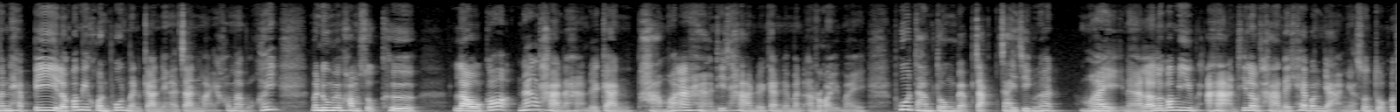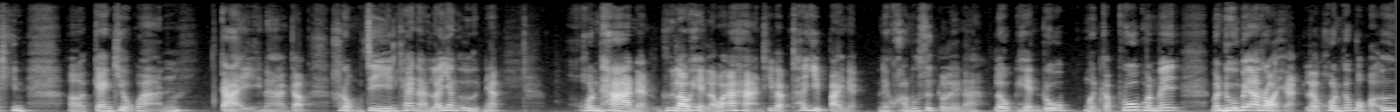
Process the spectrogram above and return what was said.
มัน happy แล้วก็มีคนพูดเหมือนกันอย่างอาจารย์ใหม่เข้ามาบอกเฮ้ยมันดูมีความสุขคือ เราก็นั่งทานอาหารด้วยกัน ถามว่าอาหารที่ทานด้วยกันเนี่ยมันอร่อยไหม พูดตามตรงแบบจากใจจริงว่าไม่นะ แล้วเราก็มีอาหารที่เราทานได้แค่บางอย่างเนี่ยส่วนตัวก็กินแกงเขียวหวานไก่นะกับขนมจีนแค่นั้น แล้วยังอื่นเนี่ยคนทานเนี่ยคือเราเห็นแล้วว่าอาหารที่แบบถ้าหยิบไปเนี่ยในความรู้สึกเราเลยนะ เราเห็นรูปเหมือนกับรูปมันไม่ มันดูไม่อร่อยอะแล้วคนก็บอกว่าเออ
